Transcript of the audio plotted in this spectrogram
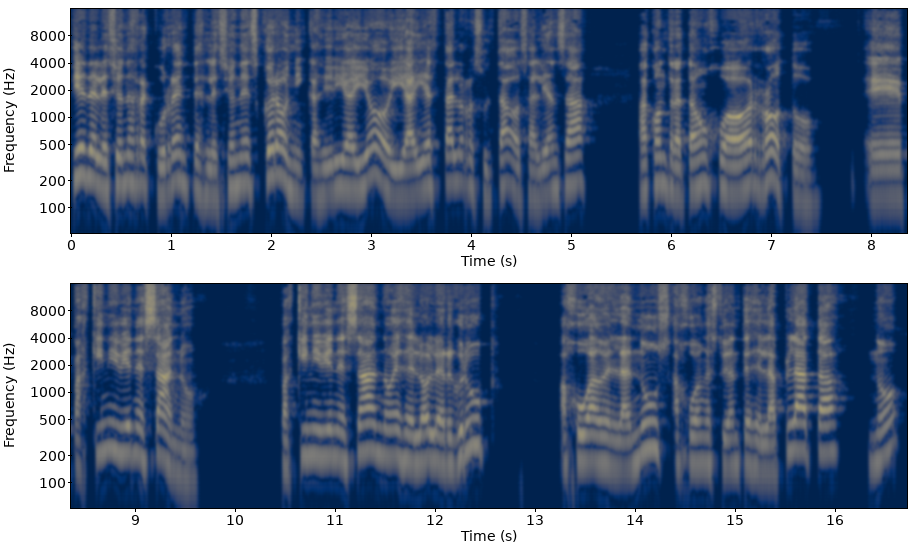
tiene lesiones recurrentes, lesiones crónicas, diría yo, y ahí están los resultados. Alianza ha contratado a un jugador roto. Eh, Pasquini viene sano. Pasquini viene sano, es del Oller Group, ha jugado en Lanús, ha jugado en Estudiantes de La Plata, ¿no?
